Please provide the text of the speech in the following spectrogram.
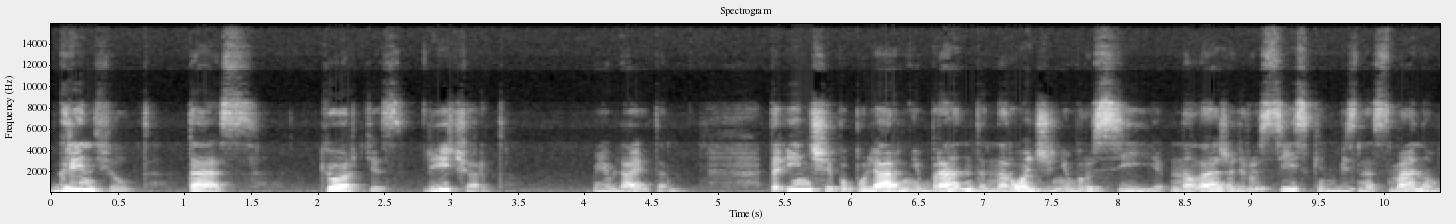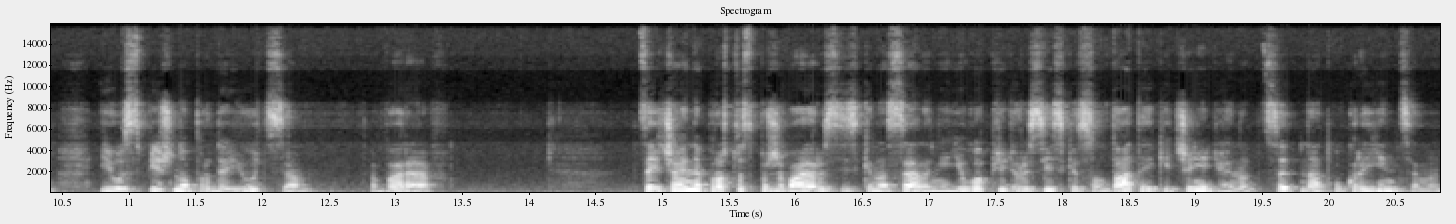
Грінфілд, Тес, Кертіс, Річард. Уявляєте? Та інші популярні бренди, народжені в Росії, належать російським бізнесменам і успішно продаються в РФ. Цей чай не просто споживає російське населення, його п'ють російські солдати, які чинять геноцид над українцями.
